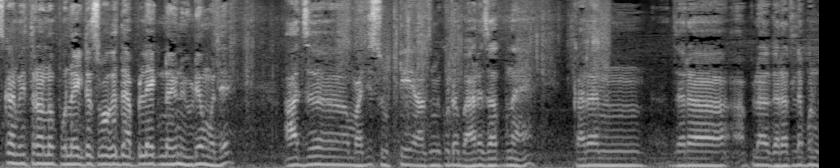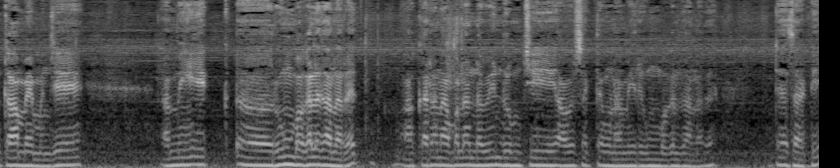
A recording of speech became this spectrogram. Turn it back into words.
नमस्कार मित्रांनो पुन्हा एकदा स्वागत आहे आपल्या एक नवीन व्हिडिओमध्ये. आज माझी सुट्टी आहे आज मी कुठं बाहेर जात नाही. कारण जरा आपल्या घरातलं पण काम आहे म्हणजे आम्ही एक रूम बघायला जाणार आहेत. कारण आम्हाला नवीन रूमची आवश्यकता म्हणून आम्ही रूम बघायला जाणार आहे. त्यासाठी.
